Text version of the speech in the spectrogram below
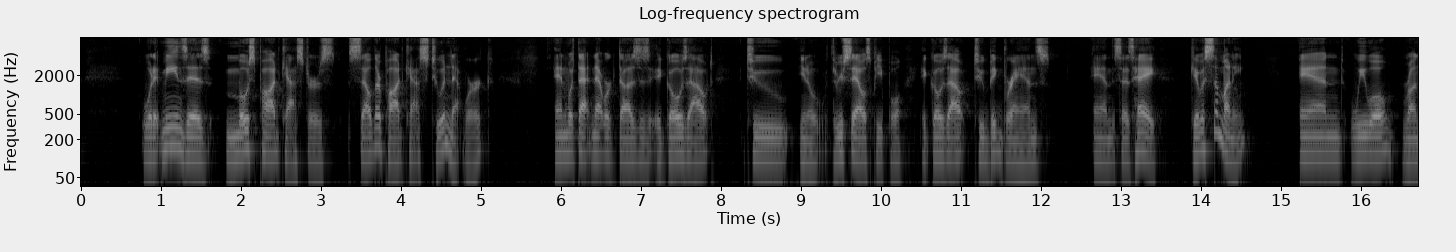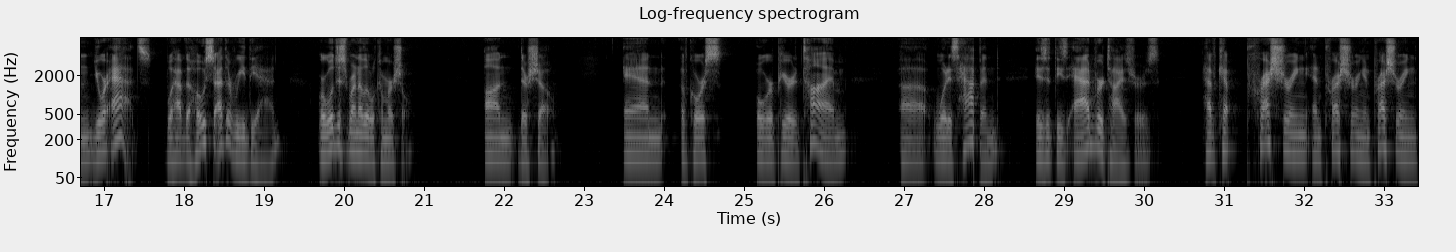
What it means is most podcasters sell their podcasts to a network and what that network does is it goes out to, you know, through salespeople, it goes out to big brands and says, hey, give us some money and we will run your ads. We'll have the host either read the ad or we'll just run a little commercial on their show. And of course, over a period of time, uh, what has happened is that these advertisers have kept pressuring and pressuring and pressuring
